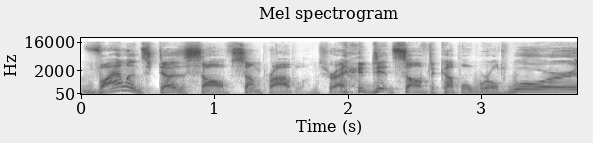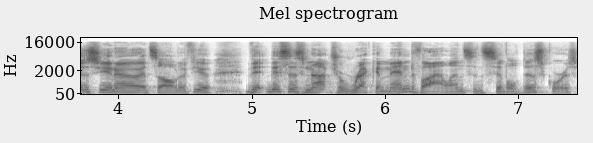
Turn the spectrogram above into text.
violence does solve some problems, right? It did a couple world wars, you know, it solved a few. Th- This is not to recommend violence in civil discourse.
